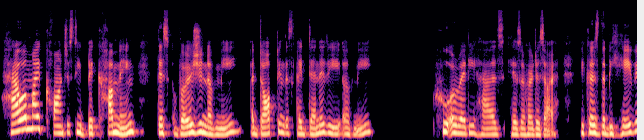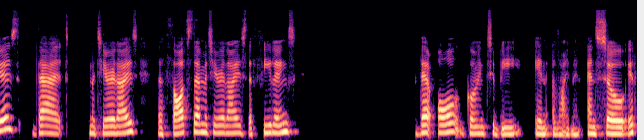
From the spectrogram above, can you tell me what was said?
How am I consciously becoming this version of me, adopting this identity of me who already has his or her desire? Because the behaviors that materialize, the thoughts that materialize, the feelings, they're all going to be in alignment. And so, if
